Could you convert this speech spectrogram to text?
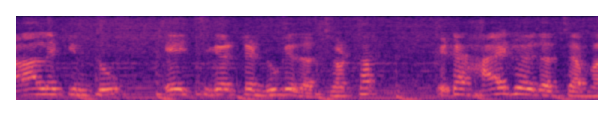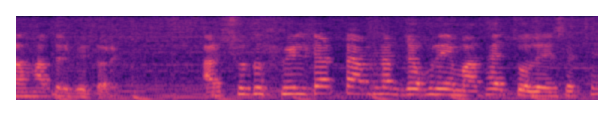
আড়ালে কিন্তু এই সিগারেটটা ঢুকে যাচ্ছে, অর্থাৎ এটা হাইড হয়ে যাচ্ছে আপনার হাতের ভিতরে। আর শুধু ফিল্টারটা আপনার যখন এই মাথায় চলে এসেছে,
